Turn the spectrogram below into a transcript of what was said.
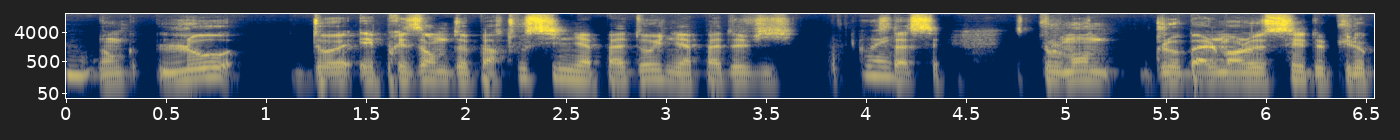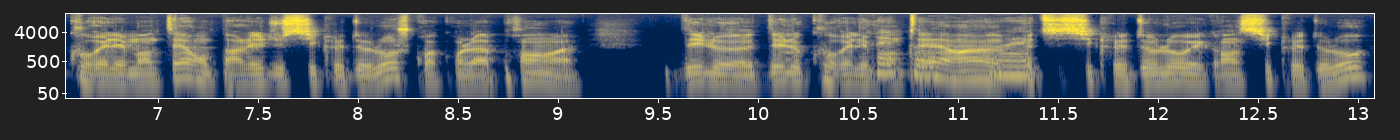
Mm. Donc l'eau est présente de partout. S'il n'y a pas d'eau, il n'y a pas de vie. Oui. Ça, c'est tout le monde globalement le sait depuis le cours élémentaire. On parlait du cycle de l'eau. Je crois qu'on l'apprend euh, dès le dès le cours élémentaire. hein, ouais. Petit cycle de l'eau et grand cycle de l'eau.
